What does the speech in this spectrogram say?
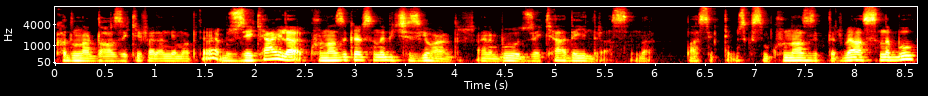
kadınlar daha zeki falan diye muhabbet var. Bu zeka ile kurnazlık arasında bir çizgi vardır. Yani bu zeka değildir aslında bahsettiğimiz kısım kurnazlıktır ve aslında bu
